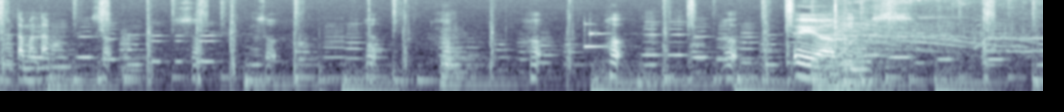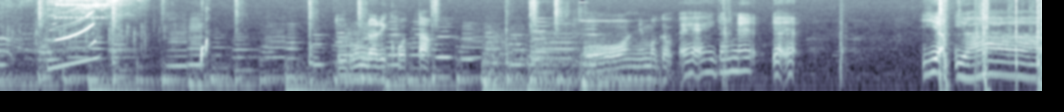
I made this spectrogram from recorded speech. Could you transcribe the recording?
mantap mantap. So, so, so, so, ho, ho, ho, ho. Iya, finish. Turun dari kotak. Oh, ini mah gam- eh, eh jangan ya, ya, ya. Iya, iya.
